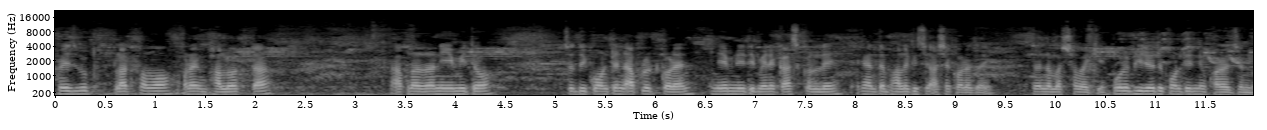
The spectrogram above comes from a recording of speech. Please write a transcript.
ফেসবুক প্ল্যাটফর্মও অনেক ভালো একটা। আপনারা নিয়মিত যদি কন্টেন্ট আপলোড করেন নিয়ম নীতি মেনে কাজ করলে এখান থেকে ভালো কিছু আশা করা যায়। ধন্যবাদ সবাইকে। পুরো ভিডিওটি কন্টিনিউ করার জন্য।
